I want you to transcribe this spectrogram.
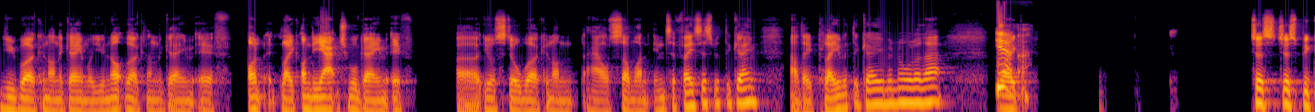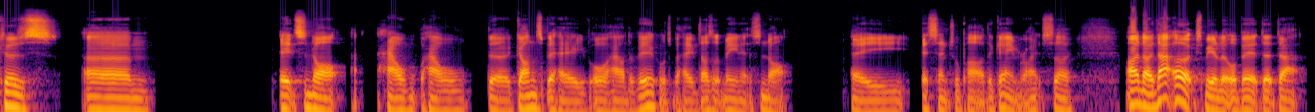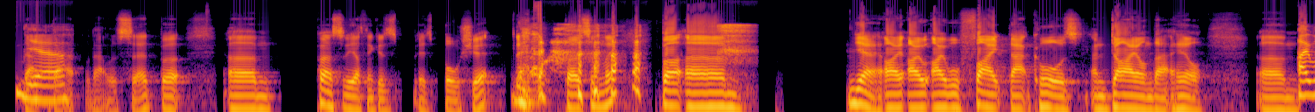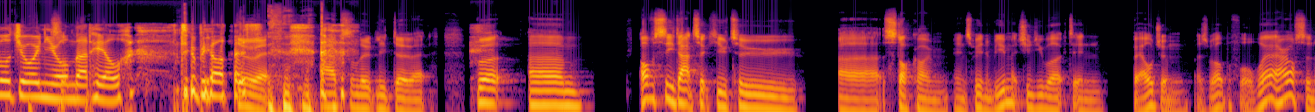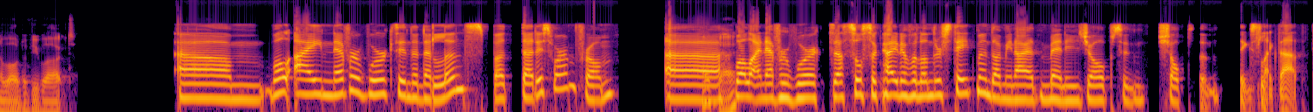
you working on the game or you're not working on the game if on like on the actual game if uh, you're still working on how someone interfaces with the game, how they play with the game, and all of that. Yeah. Like, just just because um, it's not how how the guns behave or how the vehicles behave doesn't mean it's not a essential part of the game, right? So I know that irks me a little bit that that that, Yeah. that, that was said, but um, personally, I think is is bullshit. personally, but um, yeah, I, I I will fight that cause and die on that hill. Um, I will join you So- on that hill, to be honest. do it absolutely do it but um obviously that took you to uh stockholm in sweden but you mentioned you worked in belgium as well before where else in the world have you worked Um, well, I never worked in the Netherlands, but that is where I'm from. Uh, Okay. Well, I never worked. That's also kind of an understatement. I mean, I had many jobs in shops and things like that.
